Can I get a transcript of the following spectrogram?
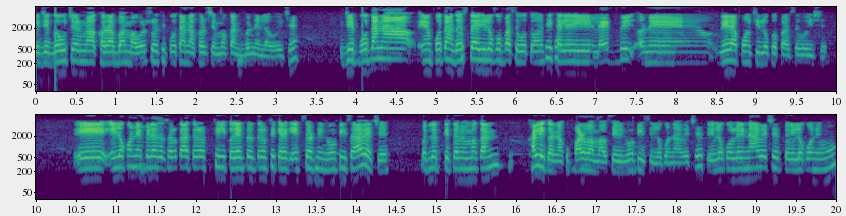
કે જે ગૌચરમાં, ખરાબામાં, વર્ષોથી પોતાના ખર્ચે મકાન બનેલા હોય છે. જે પોતાના એના પોતાના દસ્તાવેજ લોકો પાસે હોતો નથી, ખાલી લાઇટ બિલ અને વેરા પહોંચી લોકો પાસે હોય છે. એ એ લોકોને પહેલા તો સરકાર તરફથી, કલેક્ટર તરફથી ક્યારેક એકસઠની નોટિસ આવે છે. મતલબ કે તમે મકાન ખાલી કરી નાખો, પાડવામાં આવશે એવી નોટિસ એ લોકોને આવે છે. તો એ લોકો લઈને આવે છે, તો એ લોકોની હું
